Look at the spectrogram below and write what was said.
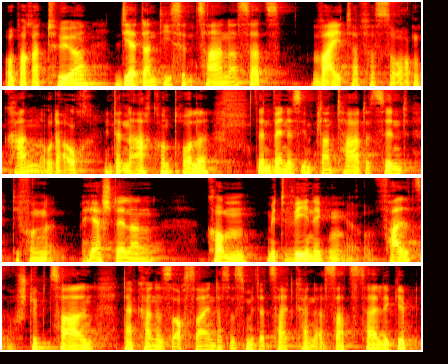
Operateur, der dann diesen Zahnersatz weiter versorgen kann oder auch in der Nachkontrolle? Denn wenn es Implantate sind, die von Herstellern kommen mit wenigen Fall Stückzahlen, dann kann es auch sein, dass es mit der Zeit keine Ersatzteile gibt,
